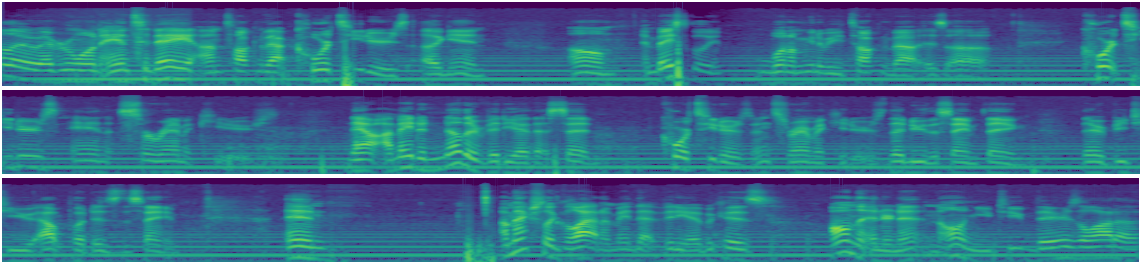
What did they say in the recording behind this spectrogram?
Hello everyone, and today I'm talking about quartz heaters again. Um, and basically what I'm going to be talking about is uh, quartz heaters and ceramic heaters. Now I made another video that said quartz heaters and ceramic heaters, they do the same thing. Their BTU output is the same. And I'm actually glad I made that video because on the internet and on YouTube there's a lot of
